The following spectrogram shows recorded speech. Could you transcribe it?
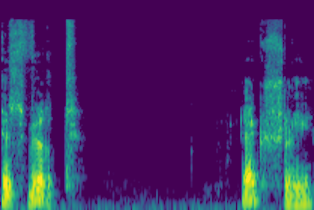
Es wird. Actually,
